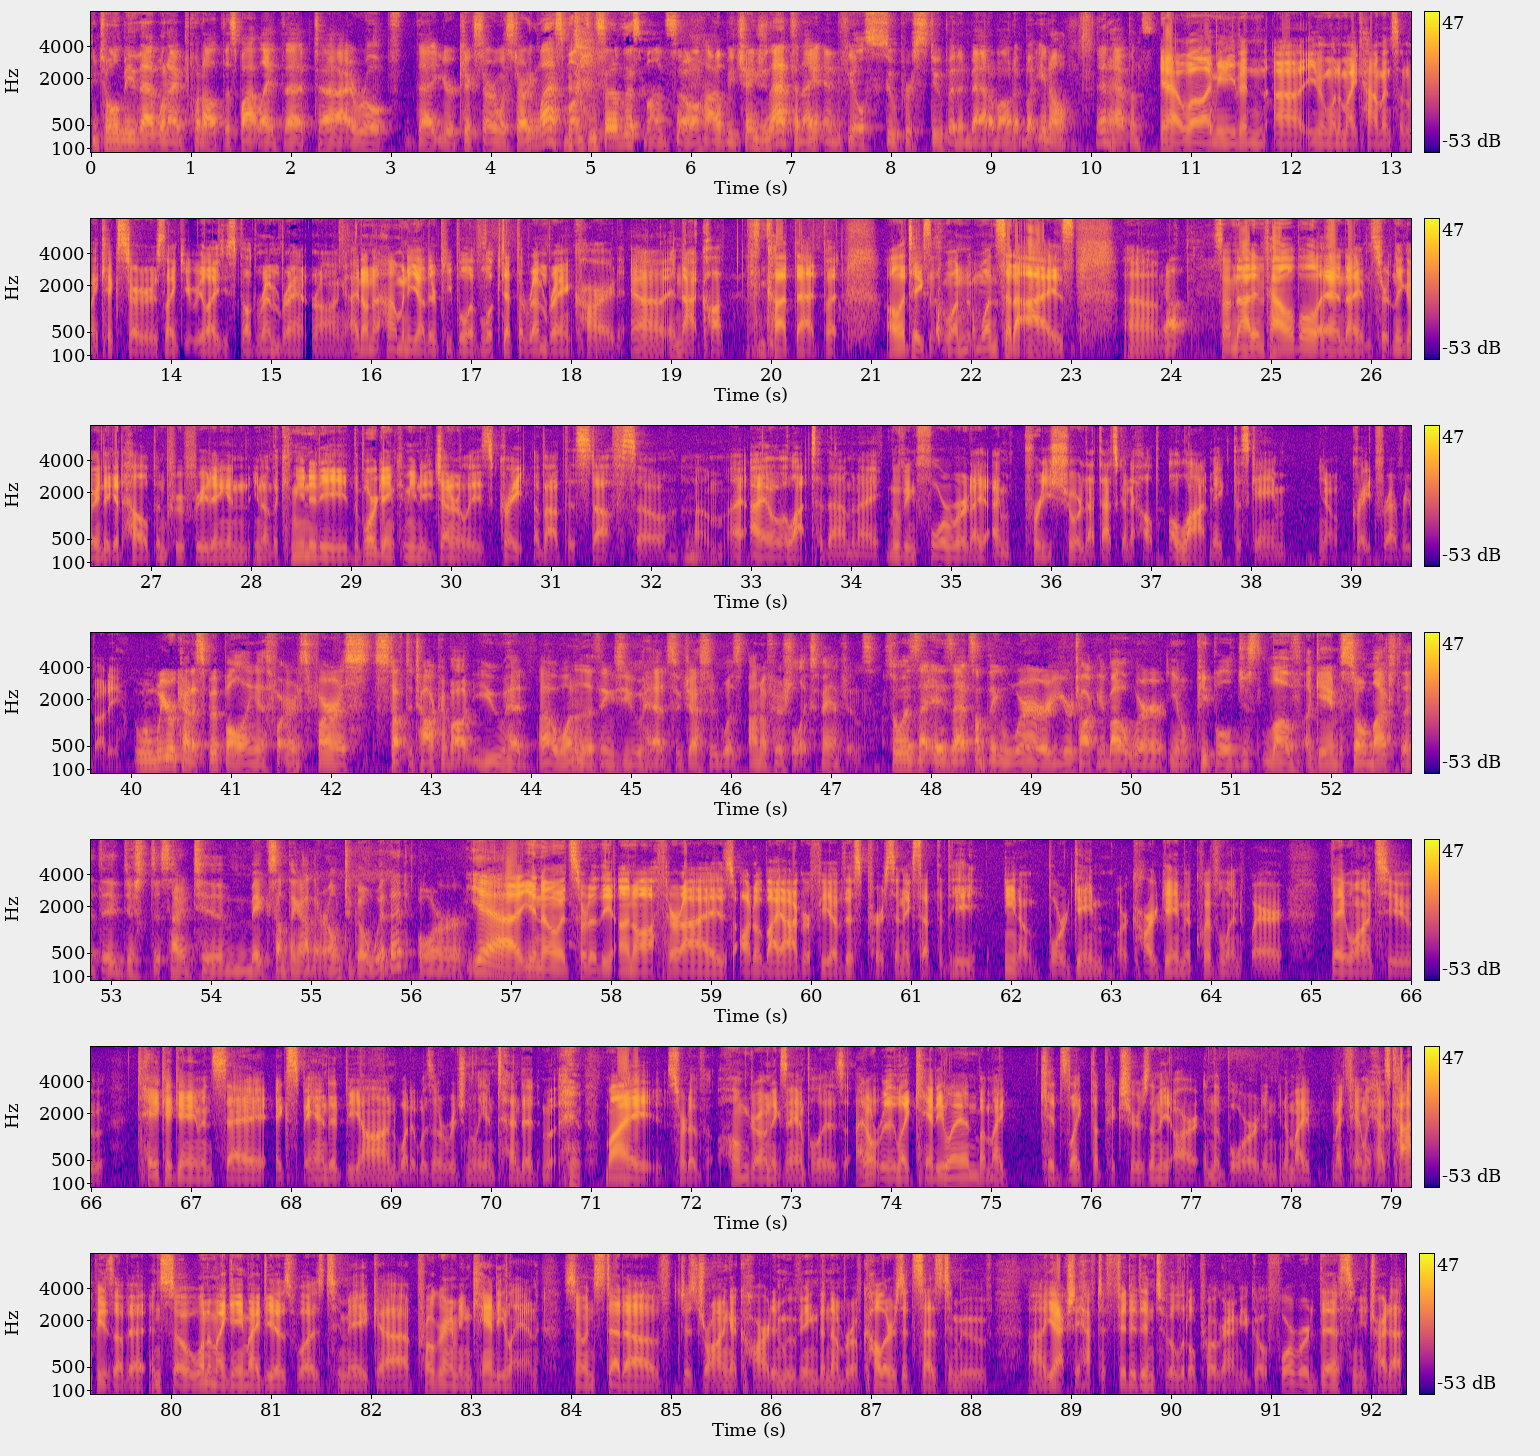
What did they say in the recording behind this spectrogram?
You told me that when I put out the spotlight that uh, I wrote that your Kickstarter was starting last month instead of this month. So I'll be changing that tonight and feel super stupid and bad about it. But you know, it happens. yeah, well, I mean, even uh, even one of my comments on my Kickstarter is like, you realize you spelled Rembrandt wrong. I don't know how many other people have looked at the Rembrandt card uh, and not caught caught that, but all it takes is one one set of eyes. Um, Yeah. So I'm not infallible, and I'm certainly going to get help in proofreading. And you know, the community, the board game community generally is great about this stuff. So um, I, I owe a lot to them, and I moving forward, I, I'm pretty sure that that's going to help a lot make this game, you know, great for everybody. when we were kind of spitballing as far as far as stuff to talk about, you had uh, one of the things you had suggested was unofficial expansions. So is that is that something where you're talking about where you know people just love a game so much that they just decide to make something on their own to go with it, or Yeah, you know, it's sort of the unauthorized autobiography of this person, except that the you know board game or card game equivalent, where they want to take a game and say expand it beyond what it was originally intended. My sort of homegrown example is I don't really like Candyland, but my kids like the pictures and the art and the board, and you know my my family has copies of it. And so one of my game ideas was to make uh, programming Candyland. So instead of just drawing a card and moving the number of colors it says to move, uh, you actually have to fit it into a little program. You go forward this and you try to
